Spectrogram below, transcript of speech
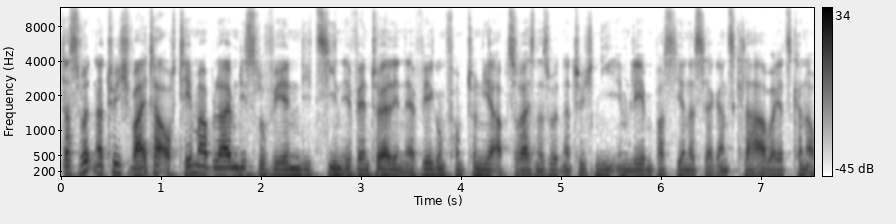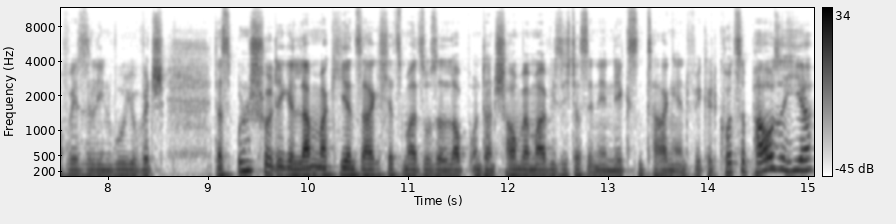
das wird natürlich weiter auch Thema bleiben. Die Slowenen, die ziehen eventuell in Erwägung vom Turnier abzureißen. Das wird natürlich nie im Leben passieren, das ist ja ganz klar. Aber jetzt kann auch Veselin Vujovic das unschuldige Lamm markieren, sage ich jetzt mal so salopp. Und dann schauen wir mal, wie sich das in den nächsten Tagen entwickelt. Kurze Pause hier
